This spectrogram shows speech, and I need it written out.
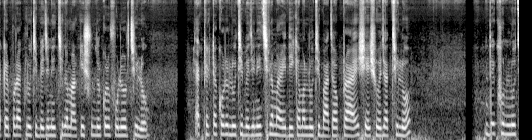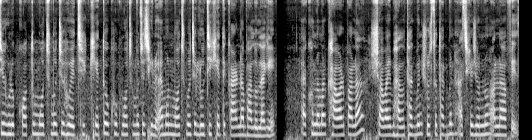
একের পর এক লুচি বেজে নিচ্ছিলাম। আর কি সুন্দর করে ফুলে উঠছিল। একটা একটা করে লুচি বেজে নিয়েছিলাম আর এদিকে আমার লুচি বাজাও প্রায় শেষ হয়ে যাচ্ছিল। দেখুন লুচিগুলো কত মচমচে হয়েছে, খেতেও খুব মচমচে ছিল। এমন মচমচে লুচি খেতে কার না ভালো লাগে। এখন আমার খাওয়ার পালা। সবাই ভালো থাকবেন, সুস্থ থাকবেন। আজকের জন্য আল্লাহ হাফেজ।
